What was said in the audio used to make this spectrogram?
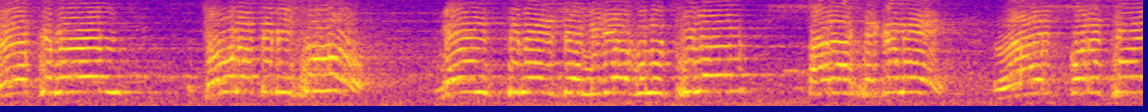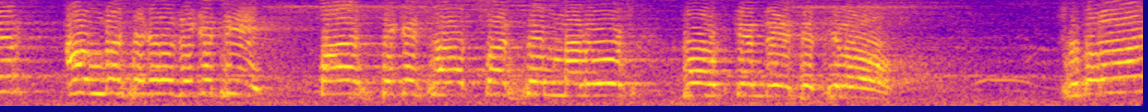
রয়েছেন যমুনা টিভি সহ মেইন স্ট্রিমের যে মিডিয়াগুলো ছিল, তারা সেখানে লাইভ করেছে। আমরা সেখানে দেখেছি, পাঁচ থেকে সাত পার্সেন্ট মানুষ ভোট কেন্দ্রে এসেছিল। সুতরাং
